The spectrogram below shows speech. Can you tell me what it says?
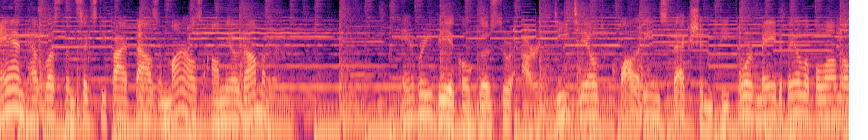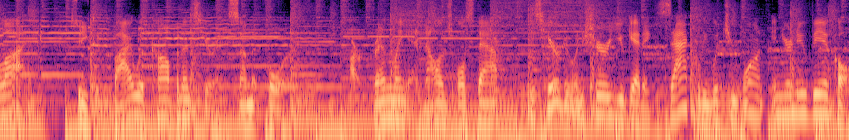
and has less than 65,000 miles on the odometer. Every vehicle goes through our detailed quality inspection before made available on the lot, so you can buy with confidence here at Summit Ford. Our friendly and knowledgeable staff is here to ensure you get exactly what you want in your new vehicle.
